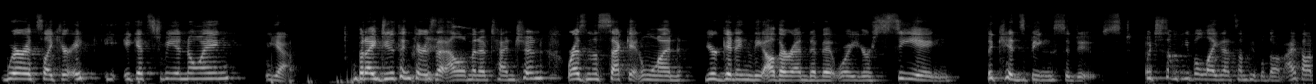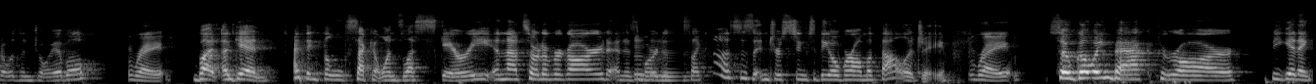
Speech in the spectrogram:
where it's like you're it, it gets to be annoying Yeah. but i do think there's that element of tension whereas in the second one you're getting the other end of it where you're seeing the kids being seduced which some people like that some people don't i thought it was enjoyable Right. but again, I think the second one's less scary in that sort of regard and is more Mhm. just like, oh, this is interesting to the overall mythology. Right. So going back through our beginning,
